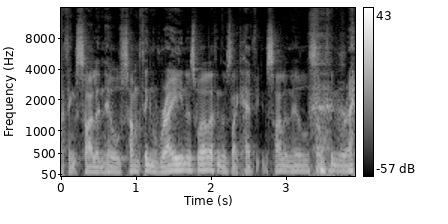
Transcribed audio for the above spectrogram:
I think Silent Hill something rain as well. I think there was like heavy Silent Hill something rain.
